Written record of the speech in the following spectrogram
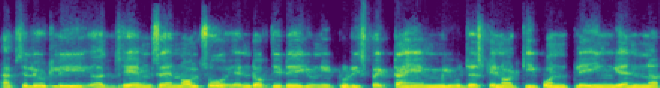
Absolutely, uh, James. And also, end of the day, you need to respect time. You just cannot keep on playing, and uh,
